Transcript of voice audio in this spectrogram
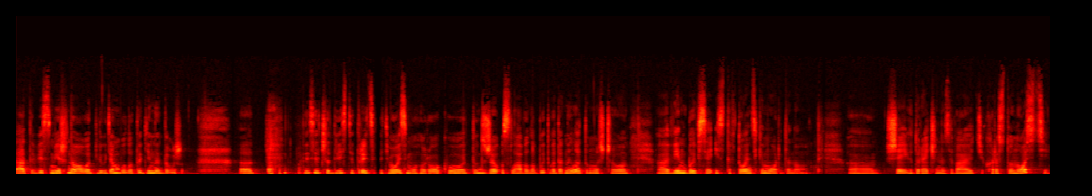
Та тобі смішно, а от людям було тоді не дуже. 1238 е, року тут вже уславила битва Данила, тому що е, він бився із Тевтонським орденом. Е, ще їх, до речі, називають хрестоносці,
